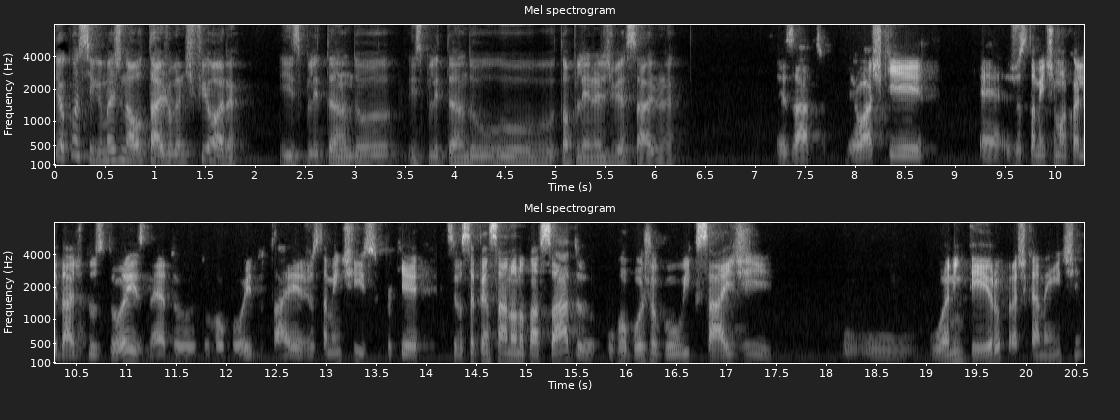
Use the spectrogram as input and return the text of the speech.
E eu consigo imaginar o Tai jogando de Fiora e splitando, splitando o top laner adversário, né? Exato. Eu acho que é, justamente uma qualidade dos dois, né, do, do robô e do Tai, é justamente isso. Porque se você pensar no ano passado, o robô jogou o Weak Side o, o, o ano inteiro, praticamente,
